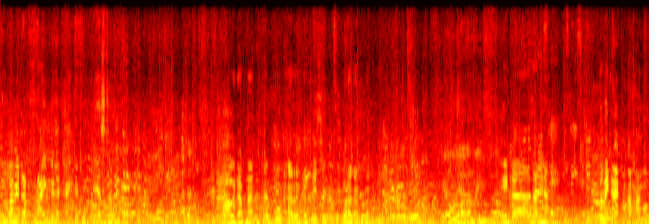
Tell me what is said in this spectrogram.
বললাম, এটা ফ্রাই করে খাইতে খুব টেস্ট হবে। বা ওইটা আপনার একটা বোখার একটা ড্রেসের ডোরাকা এটা জানি না। তবে এটা এক প্রকার হাঙর।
